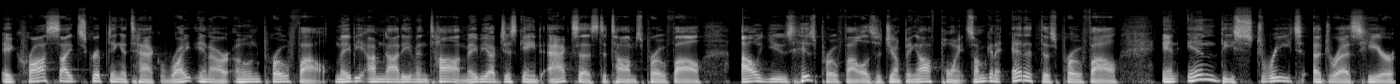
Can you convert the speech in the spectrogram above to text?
a cross-site scripting attack right in our own profile. Maybe I'm not even Tom. Maybe I've just gained access to Tom's profile. I'll use his profile as a jumping off point. So I'm going to edit this profile and in the street address here,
